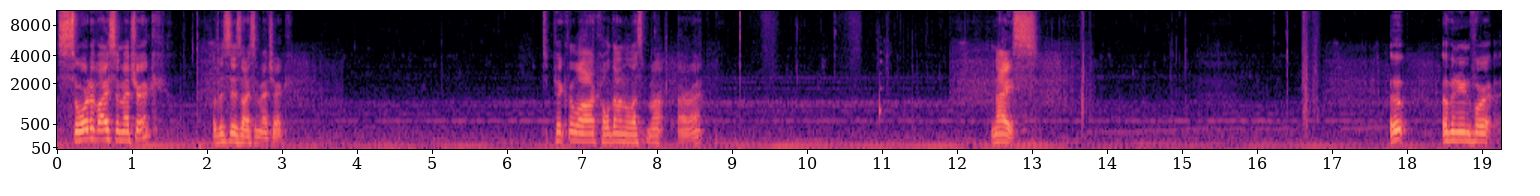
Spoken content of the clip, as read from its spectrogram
sort of isometric. Oh, this is isometric. To pick the lock, hold down the left mo- All right. Nice. Oh, open your for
